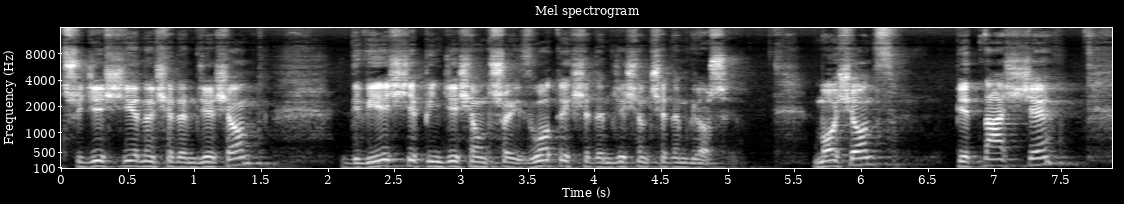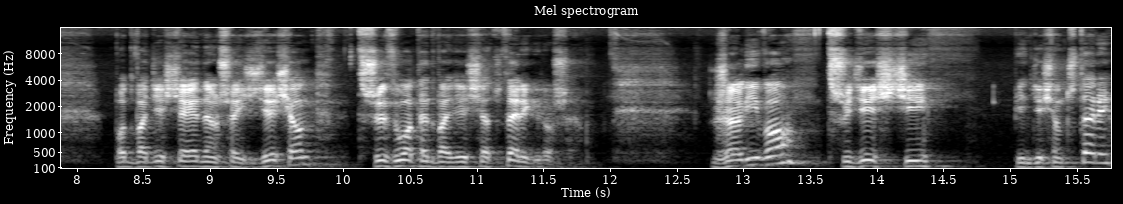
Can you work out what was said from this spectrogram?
31,70, 256 zł 77 groszy. Mosiąc 15 po 21,60, 3 zł 24 grosze. Żeliwo 30,54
